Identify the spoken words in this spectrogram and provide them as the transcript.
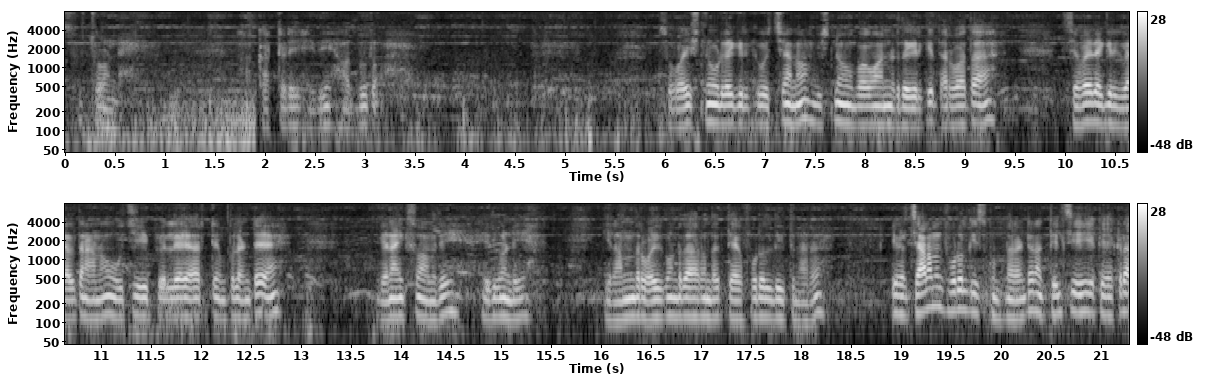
సో చూడండి. ఆ కట్టడి ఇది అద్భుతం. సో వైష్ణవుడి దగ్గరికి వచ్చాను విష్ణు భగవానుడి దగ్గరికి. తర్వాత శివయ్య దగ్గరికి వెళ్తున్నాను. ఉచి పెళ్ళయ్యార్ టెంపుల్ అంటే వినాయక స్వామిది. ఇదిగోండి వీళ్ళందరూ వైకుంఠ దారం దగ్గర తెగ ఫోటోలు దిగుతున్నారు. ఇక్కడ చాలామంది ఫోటోలు తీసుకుంటున్నారు అంటే నాకు తెలిసి ఇక్కడ ఎక్కడ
